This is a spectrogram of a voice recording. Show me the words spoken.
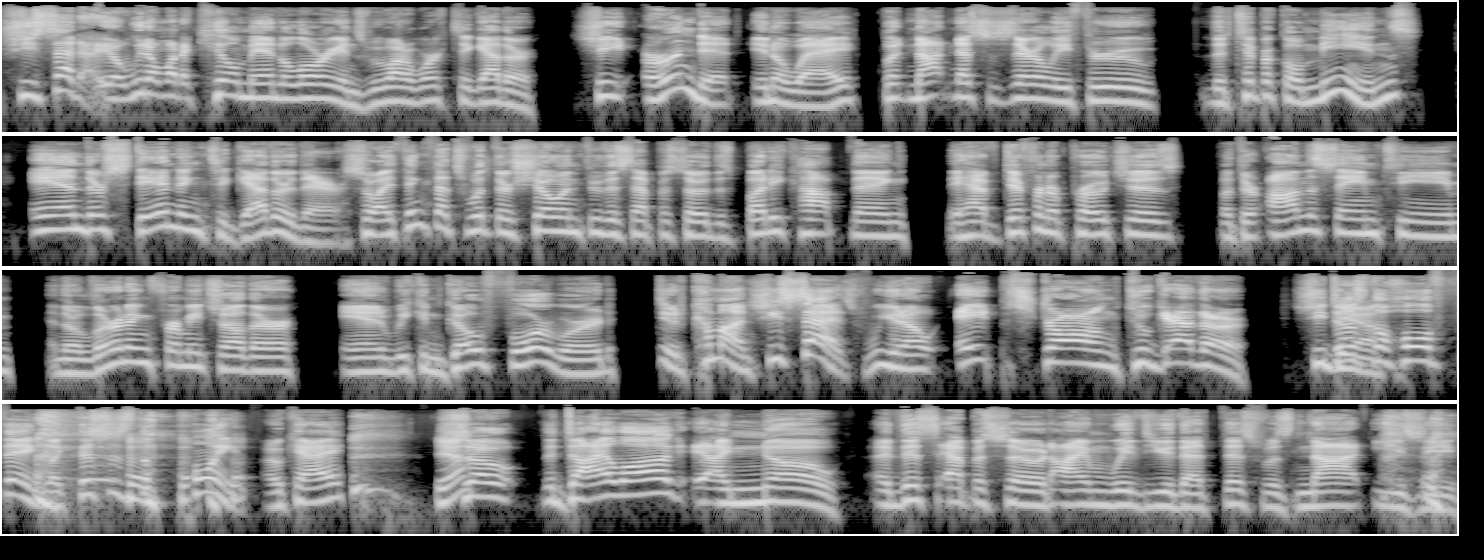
She said, you know, we don't want to kill Mandalorians. We want to work together. She earned it in a way, but not necessarily through the typical means. And they're standing together there. So I think that's what they're showing through this episode, this buddy cop thing. They have different approaches but they're on the same team and they're learning from each other and we can go forward. Dude, come on. She says, you know, ape strong together. She does Yeah. the whole thing. Like, this is the point, okay? Yeah. So, the dialogue, I know uh, this episode, I'm with you that this was not easy.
